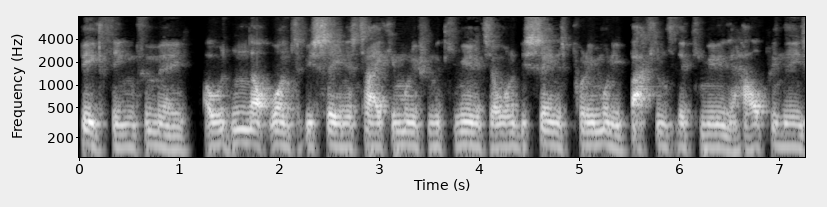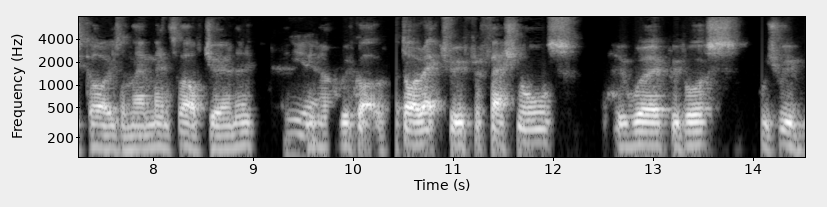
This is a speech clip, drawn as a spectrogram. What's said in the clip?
big thing for me. I would not want to be seen as taking money from the community. I want to be seen as putting money back into the community, helping these guys on their mental health journey. Yeah. You know, we've got a directory of professionals who work with us, which we've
